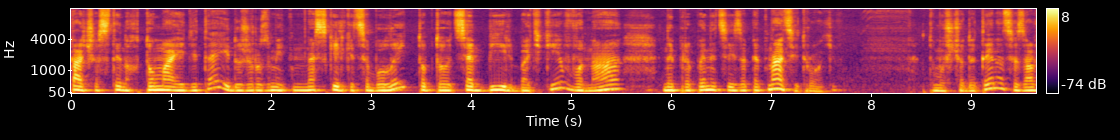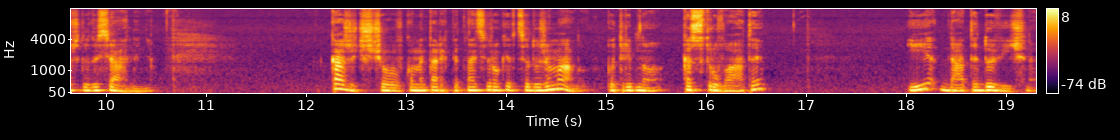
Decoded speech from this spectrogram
та частина, хто має дітей, і дуже розуміють, наскільки це болить, тобто ця біль батьків, вона не припиниться і за 15 років. Тому що дитина це завжди досягнення. Кажуть, що в коментарях 15 років це дуже мало. Потрібно каструвати і дати довічне.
